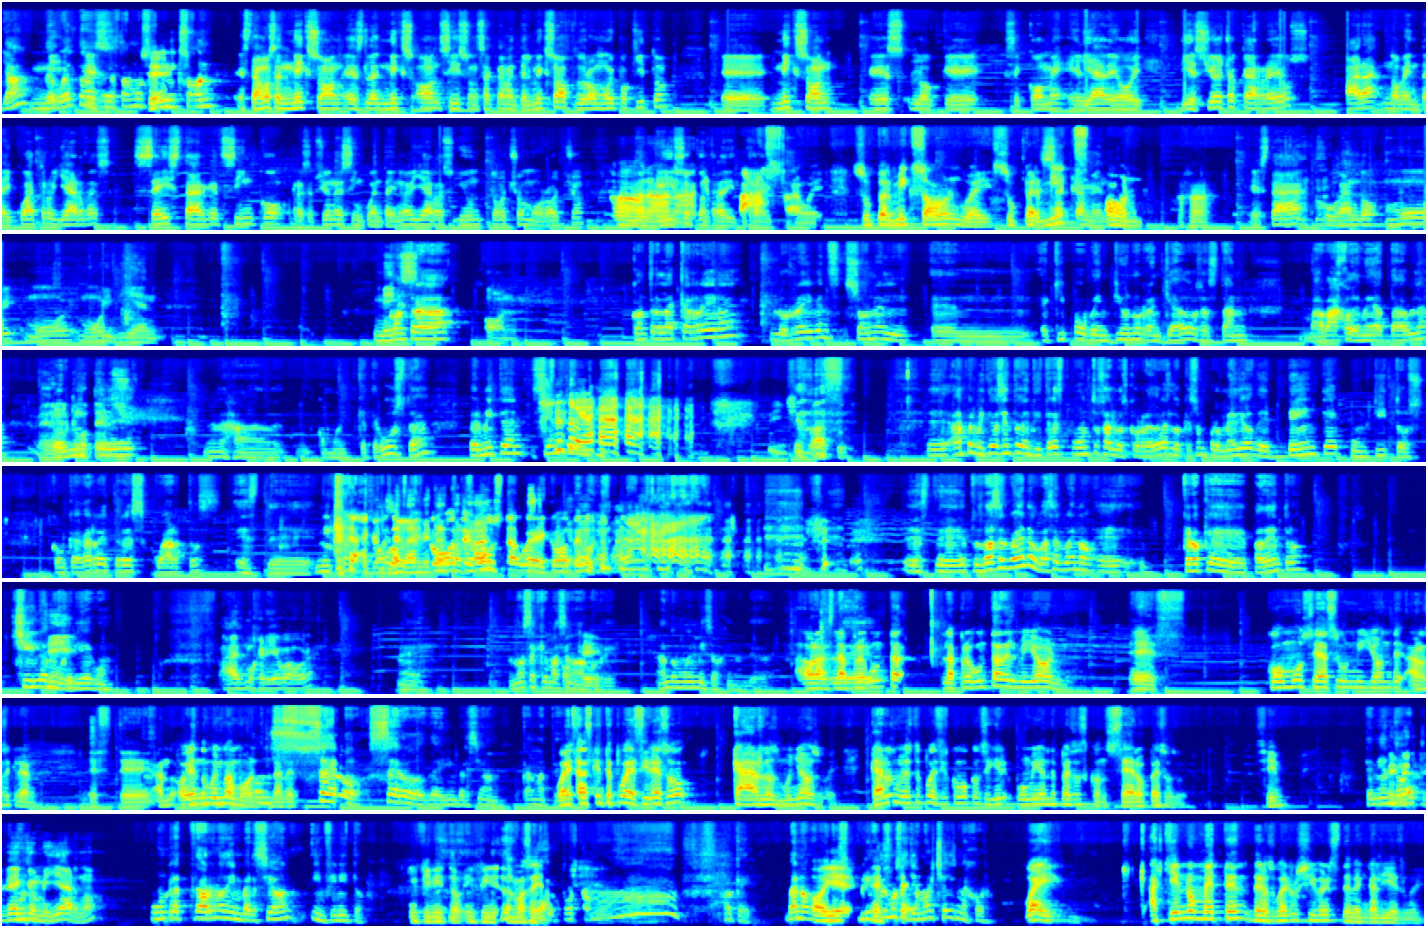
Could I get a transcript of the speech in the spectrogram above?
Ya, de vuelta, es- estamos ¿sí? en Mix On. Estamos en Mix On, es la Mix On Season, exactamente. El Mix Up duró muy poquito. Eh, mix On es lo que se come el día de hoy. 18 carreos para 94 yardas, 6 targets, 5 recepciones, 59 yardas y un tocho morocho. No, lo no, que hizo no, contra ¿qué Detroit. pasa, güey? Super Mix On, güey. Super Mix Exactamente. On. Ajá. Está jugando muy, muy, muy bien. Mix Contra, On. contra la carrera, los Ravens son el, el equipo 21 rankeado, o sea, están abajo de media tabla. En el último tercio. ajá, como el que te gusta, permiten 120 Pinches vatos. Eh, han permitido 123 puntos a los corredores, lo que es un promedio de 20 puntitos. Con que agarre tres cuartos, este, Nixon pues, De la mitad ¿Cómo te atrás. gusta, güey? ¿Cómo te gusta? Este, pues va a ser bueno, va a ser bueno. Eh, creo que para adentro, Chile Sí. mujeriego. Ah, es mujeriego ahora. Eh, pues no sé qué más se me va a ocurrir. Ando muy misógino el día de hoy. Ahora, la Este- pregunta, la pregunta del millón es ¿cómo se hace un millón de. Ah, no se crean. Este, ando- hoy ando muy mamón, Con la neta. cero, cero de inversión. Cálmate. Güey, ¿sabes quién te puede decir eso? Carlos Muñoz, güey. Carlos Muñoz te puede decir cómo conseguir un millón de pesos con cero pesos, güey. ¿Sí? Teniendo Primero te tiene que un, humillar, ¿no? un retorno de inversión infinito. Infinito, infinito es más allá. Ok. Bueno, Oye, brinquemos este- a llamar Chase mejor. Güey, ¿a quién no meten de los wide receivers de bengalíes, güey?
